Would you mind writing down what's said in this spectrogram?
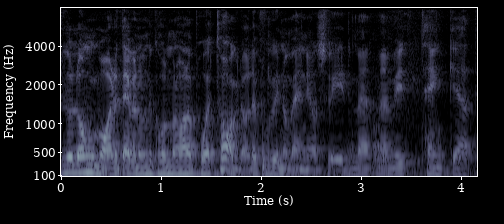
långvarigt, även om det kommer att hålla på ett tag då. Det får vi nog vänja oss vid. Men, men vi tänker att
